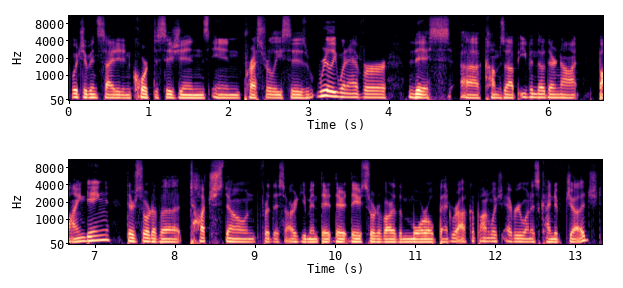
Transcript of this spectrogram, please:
Which have been cited in court decisions, in press releases, really whenever this uh, comes up, even though they're not binding, they're sort of a touchstone for this argument. They they sort of are the moral bedrock upon which everyone is kind of judged.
